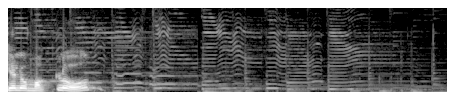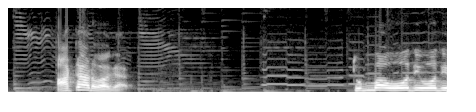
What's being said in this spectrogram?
ಕೆಲವು ಮಕ್ಕಳು ಆಟ ಆಡುವಾಗ, ತುಂಬ ಓದಿ ಓದಿ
